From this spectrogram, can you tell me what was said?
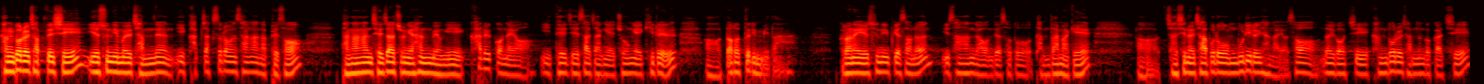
강도를 잡듯이 예수님을 잡는 이 갑작스러운 상황 앞에서 당황한 제자 중에 한 명이 칼을 꺼내어 이 대제사장의 종의 길을 어, 떨어뜨립니다. 그러나 예수님께서는 이 상황 가운데서도 담담하게 어, 자신을 잡으러 온 무리를 향하여서 너희가 어찌 강도를 잡는 것 같이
